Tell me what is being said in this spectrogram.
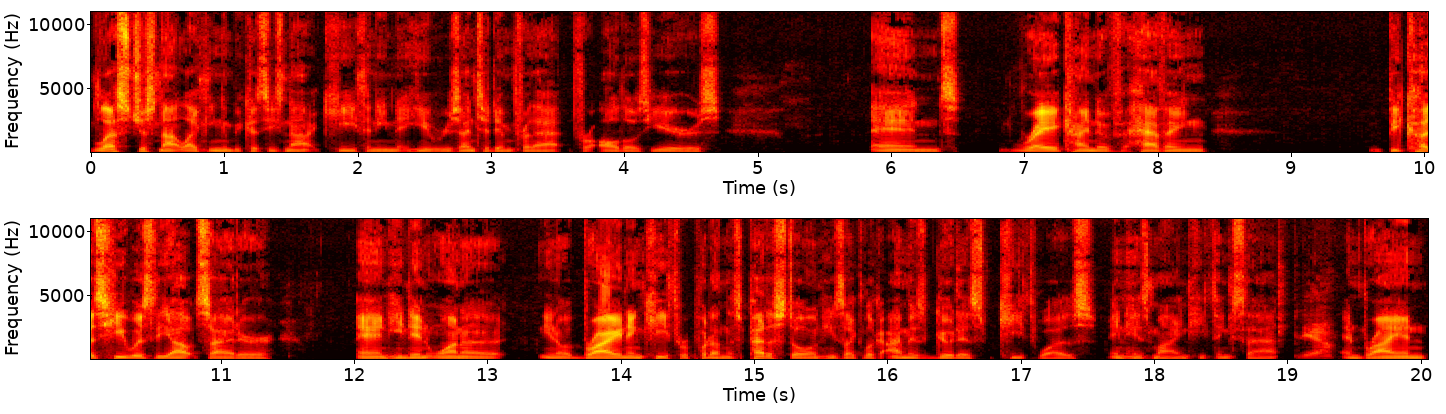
Les just not liking him because he's not Keith and he he resented him for that for all those years. And Ray kind of having because he was the outsider and he didn't want to you know, Brian and Keith were put on this pedestal, and he's like, "Look, I'm as good as Keith was in his mind. He thinks that." Yeah, And Brian,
